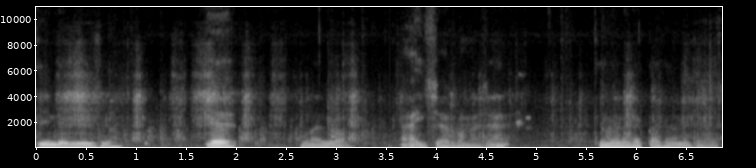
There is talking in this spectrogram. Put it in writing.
তিনটে দিয়েছে কে লাগবে আইসার বানাছে হ্যাঁ? তিনজনে একটা নিতে হবে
